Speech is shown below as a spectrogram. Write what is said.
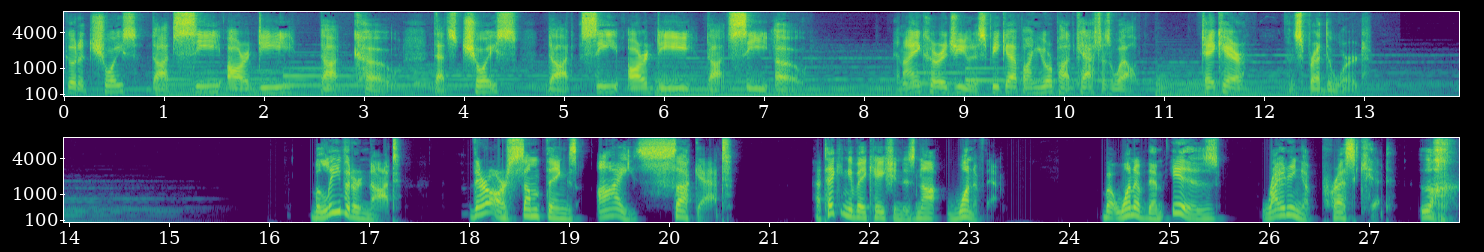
go to choice.crd.co. That's choice.crd.co. And I encourage you to speak up on your podcast as well. Take care and spread the word. Believe it or not, there are some things I suck at. Now, taking a vacation is not one of them, but one of them is writing a press kit. Ugh,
